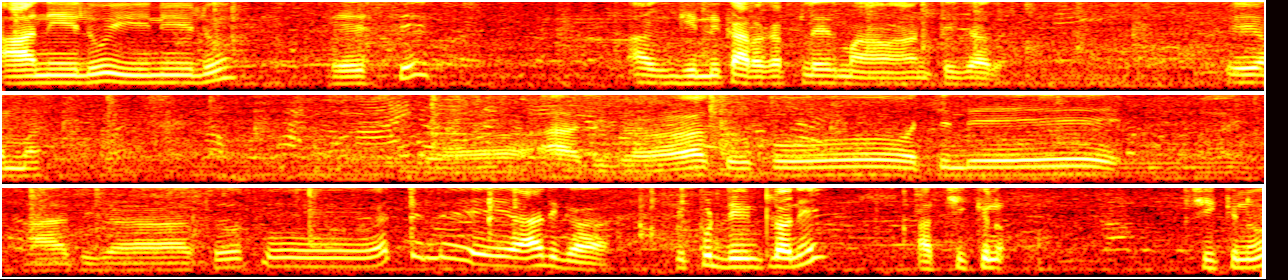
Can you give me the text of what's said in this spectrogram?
ఆ నీళ్ళు ఈ నీళ్ళు. వేసి ఆ గిన్నె కరగట్లేదు మా ఆంటీ గారు. ఏ అమ్మా సూపు వచ్చింది. అదిగా సూపు వచ్చింది. అదిగా ఇప్పుడు దీంట్లోని ఆ చికెన్ చికెను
